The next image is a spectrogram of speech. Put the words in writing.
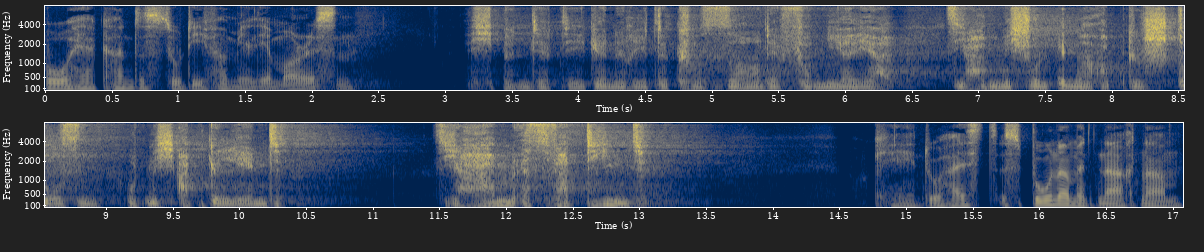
Woher kanntest du die Familie Morrison? Ich bin der degenerierte Cousin der Familie. Sie haben mich schon immer abgestoßen und mich abgelehnt. Sie haben es verdient. Okay, du heißt Spooner mit Nachnamen.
